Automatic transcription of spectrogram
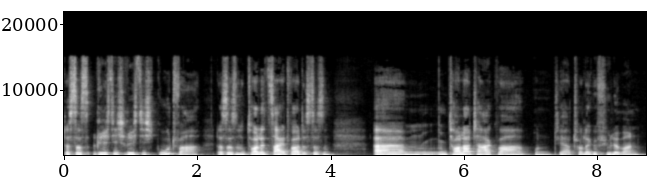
dass das richtig, richtig gut war, dass das eine tolle Zeit war, dass das ein, ähm, ein toller Tag war und ja, tolle Gefühle waren.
